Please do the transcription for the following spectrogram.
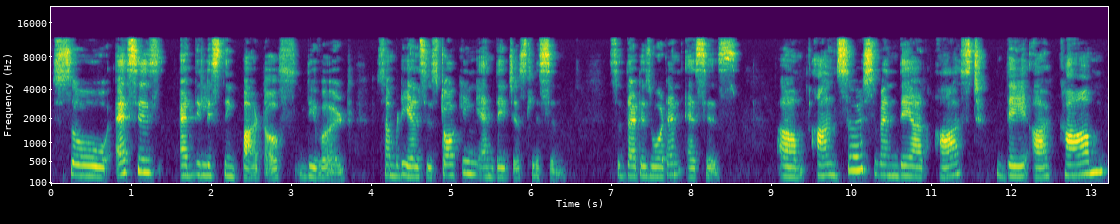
So S is at the listening part of the word. Somebody else is talking and they just listen. So that is what an S is. Um, answers when they are asked, they are calm,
